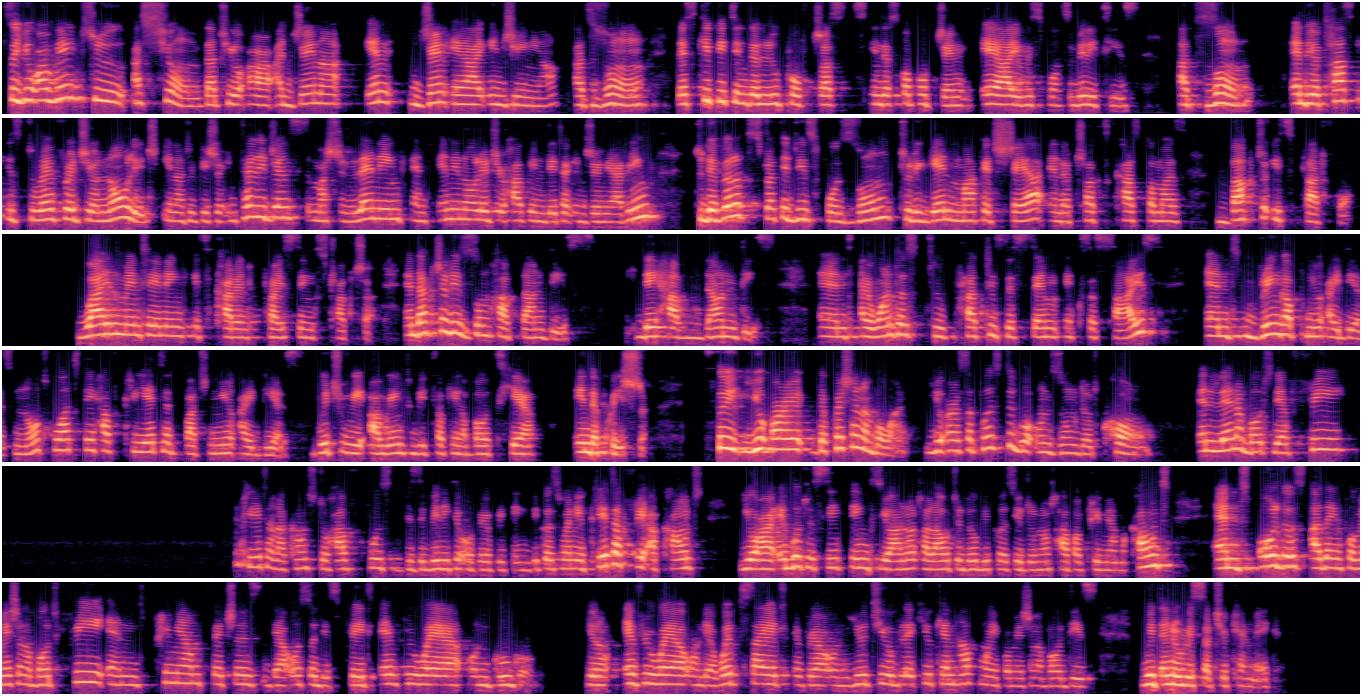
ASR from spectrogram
So you are going to assume that you are a Gen, AI engineer at Zoom let's keep it in the loop of just in the scope of Gen AI responsibilities at Zoom. And your task is to leverage your knowledge in artificial intelligence, machine learning, and any knowledge you have in data engineering to develop strategies for Zoom to regain market share and attract customers back to its platform while maintaining its current pricing structure. And actually, Zoom have done this. They have done this. And I want us to practice the same exercise and bring up new ideas, not what they have created, but new ideas, which we are going to be talking about here in the question. So you are, the question number one, you are supposed to go on zoom.com and learn about their free create an account to have full visibility of everything because when you create a free account you are able to see things you are not allowed to do because you do not have a premium account. And all those other information about free and premium features, they are also displayed everywhere on Google. You know, everywhere on their website, everywhere on YouTube. Like you can have more information about this with any research you can make.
